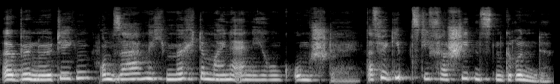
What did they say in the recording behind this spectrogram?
äh, benötigen und sagen, ich möchte meine Ernährung umstellen. Dafür gibt's die verschiedensten Gründe.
